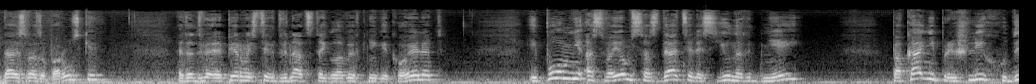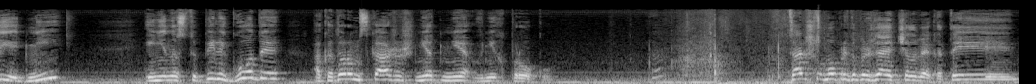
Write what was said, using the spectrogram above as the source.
Читаю сразу по-русски. Это первый стих 12 главы в книге Коэлет. «И помни о своем Создателе с юных дней, пока не пришли худые дни, и не наступили годы, о котором скажешь, нет мне в них проку». Царь Шлумо предупреждает человека, ты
